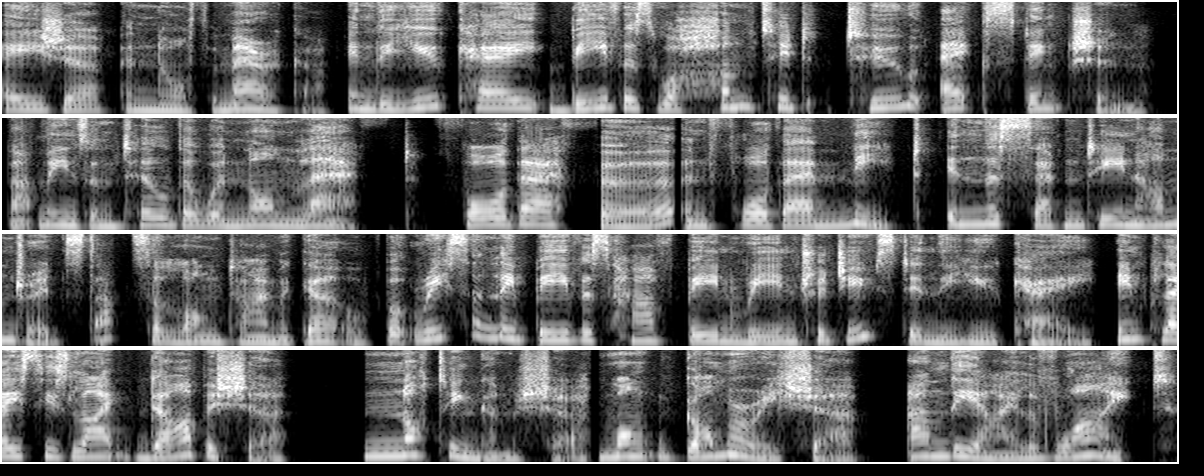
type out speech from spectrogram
Asia, and North America. In the UK, beavers were hunted to extinction. That means until there were none left for their fur and for their meat in the 1700s. That's a long time ago. But recently, beavers have been reintroduced in the UK in places like Derbyshire, Nottinghamshire, Montgomeryshire, and the Isle of Wight.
